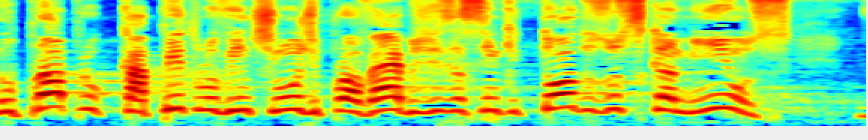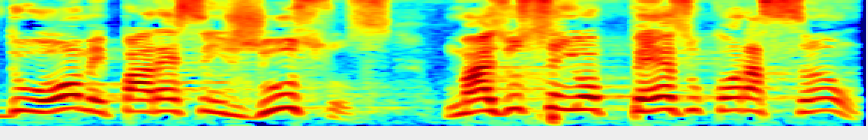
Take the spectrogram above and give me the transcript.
No próprio capítulo 21 de Provérbios diz assim que todos os caminhos do homem parecem justos, mas o Senhor pesa o coração.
